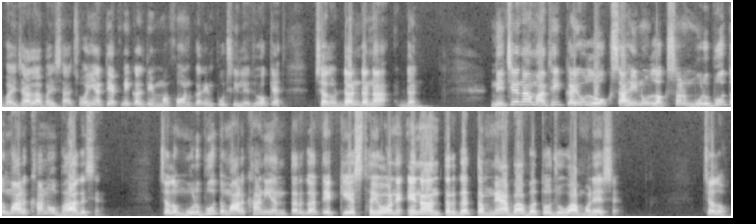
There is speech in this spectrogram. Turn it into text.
ભાઈ, ઝાલાભાઈ સાચું. અહીંયા ટેકનિકલ ટીમમાં ફોન કરીને પૂછી લેજો ઓકે ચલો ડન ડના ડન નીચેનામાંથી કયું લોકશાહીનું લક્ષણ મૂળભૂત માળખાનો ભાગ છે? ચલો, મૂળભૂત માળખાની અંતર્ગત એક કેસ થયો અને એના અંતર્ગત તમને આ બાબતો જોવા મળે છે. ચલો.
